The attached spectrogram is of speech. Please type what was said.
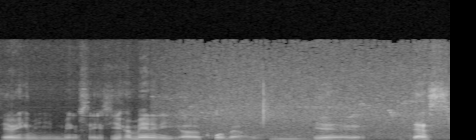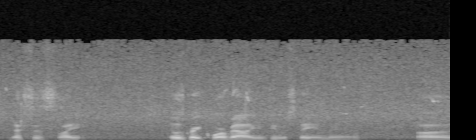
They're human, you make mistakes. Your humanity uh, core values. Yeah, that's that's just like it was great core values you were stating, man. Uh,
